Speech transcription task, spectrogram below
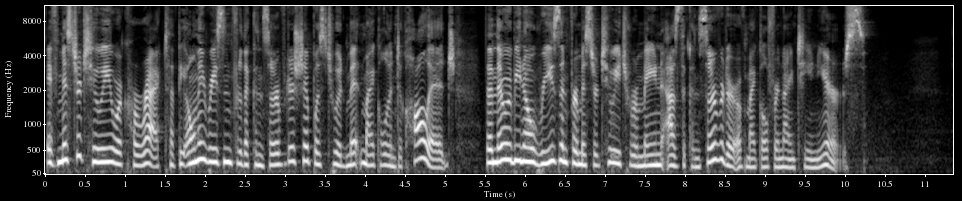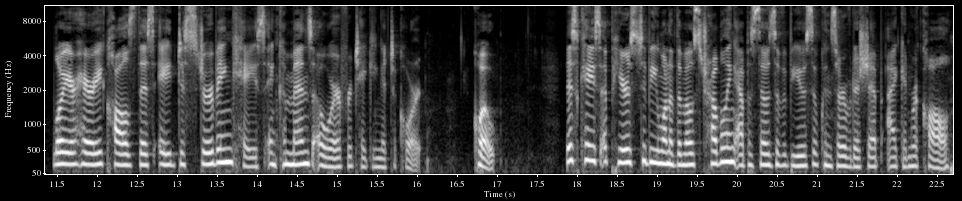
if Mr. Tuohy were correct that the only reason for the conservatorship was to admit Michael into college, then there would be no reason for Mr. Tuohy to remain as the conservator of Michael for 19 years. Lawyer Harry calls this a disturbing case and commends Oher for taking it to court. Quote, this case appears to be one of the most troubling episodes of abuse of conservatorship I can recall.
